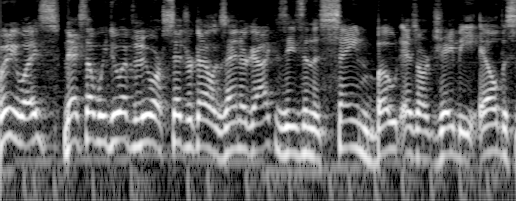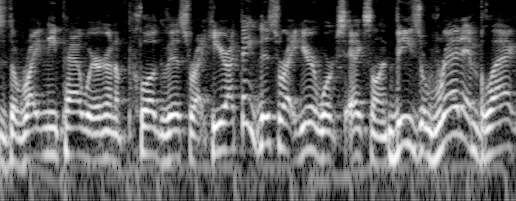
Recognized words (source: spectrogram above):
anyways, next up we do have to do our Cedric Alexander guy because he's in the same boat as our JBL. This is the right knee pad. We're gonna plug this right here. I think this right here works excellent. These red and black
